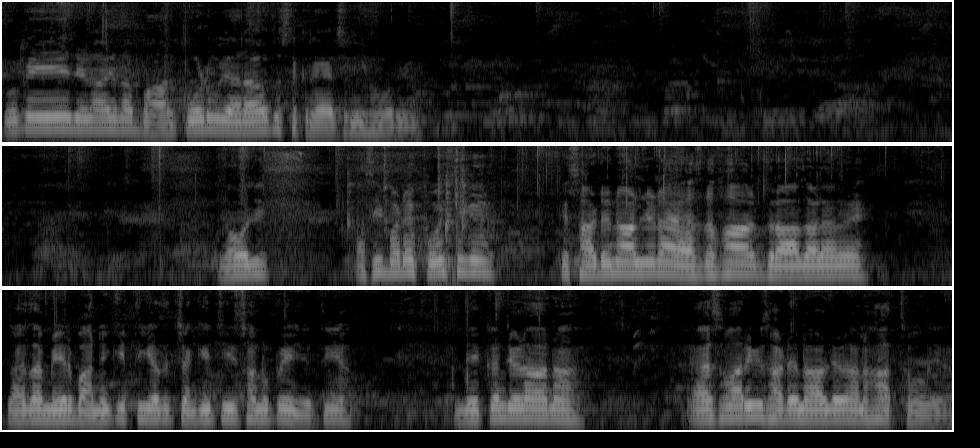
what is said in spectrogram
ਕਿਉਂਕਿ ਇਹ ਜਿਹੜਾ ਇਹਦਾ ਬਾਰਕੋਡ ਵਗੈਰਾ ਉਹ ਤਾਂ ਸਕ੍ਰੈਚ ਨਹੀਂ ਹੋ ਰਿਹਾ। ਲਓ ਜੀ ਅਸੀਂ ਬੜੇ ਖੁਸ਼ ਸੀਗੇ ਕਿ ਸਾਡੇ ਨਾਲ ਜਿਹੜਾ ਇਸ ਦਫਾ ਦਰਾਜ਼ ਵਾਲਿਆਂ ਨੇ ਲੱਗਦਾ ਮਿਹਰਬਾਨੀ ਕੀਤੀ ਆ ਤੇ ਚੰਗੀ ਚੀਜ਼ ਸਾਨੂੰ ਭੇਜ ਦਿੱਤੀ ਆ। ਲੇਕਿਨ ਜਿਹੜਾ ਨਾ, ਇਸ ਵਾਰੀ ਵੀ ਸਾਡੇ ਨਾਲ ਜਿਹੜਾ ਨਾ ਹੱਥ ਹੋ ਗਿਆ।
